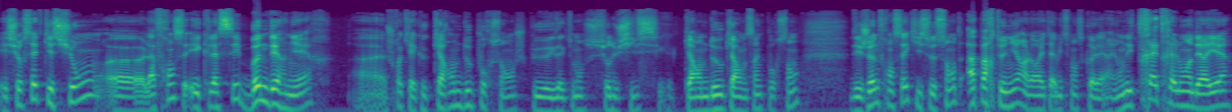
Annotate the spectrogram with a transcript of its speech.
Et sur cette question, euh, la France est classée bonne dernière euh, je crois qu'il n'y a que 42%, je ne suis plus exactement sûr du chiffre, c'est 42 ou 45% des jeunes Français qui se sentent appartenir à leur établissement scolaire. Et on est très très loin derrière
